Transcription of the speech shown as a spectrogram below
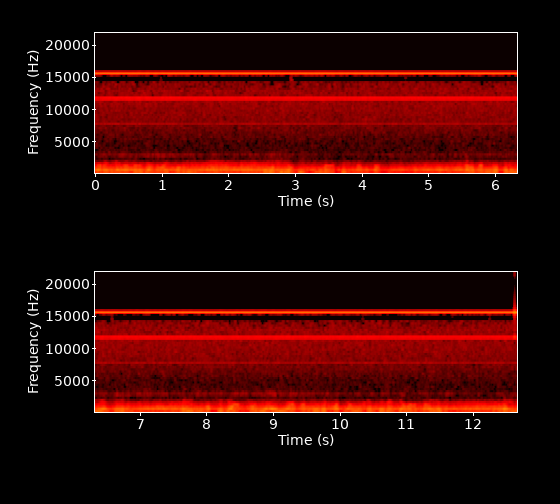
absoluta reserva, pero ya no es posible. Hemos sido víctimas del sabotaje. A los amigos televidentes les decimos que ya, por vía aérea, ha sido despachado urgentemente a Buenos Aires el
